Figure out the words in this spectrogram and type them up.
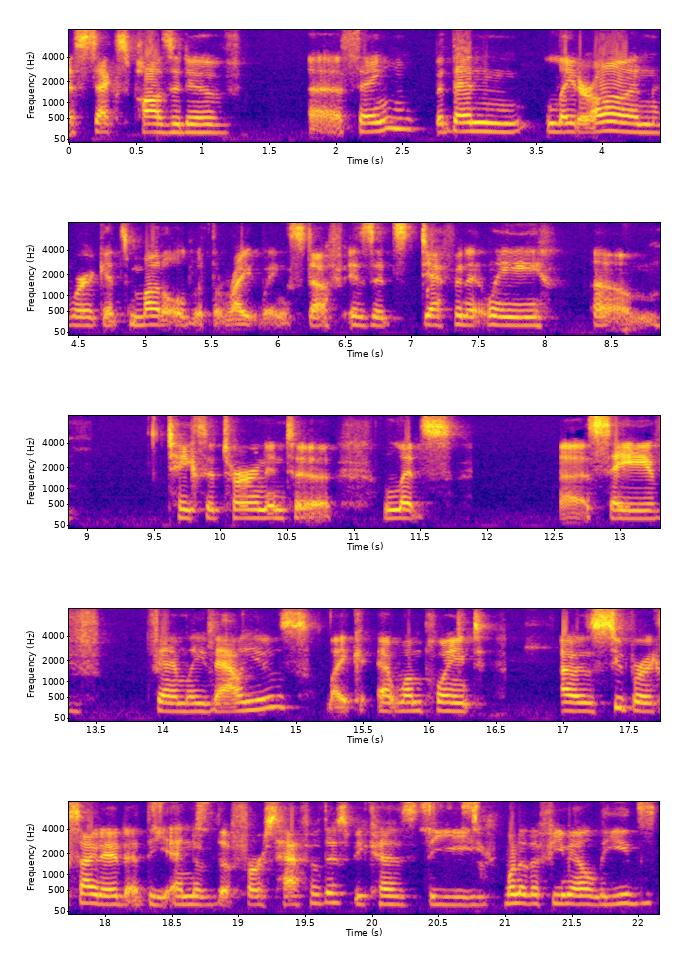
a sex positive uh, thing. But then later on, where it gets muddled with the right wing stuff, is it's definitely um, takes a turn into let's uh, save family values. Like at one point, I was super excited at the end of the first half of this because the one of the female leads,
